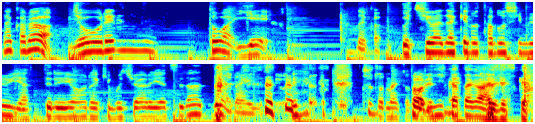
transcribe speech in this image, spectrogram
だから常連とはいえなんか内輪だけの楽しみをやってるような気持ち悪いやつらではないですよね。ちょっとなんか言い方があれですけど。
